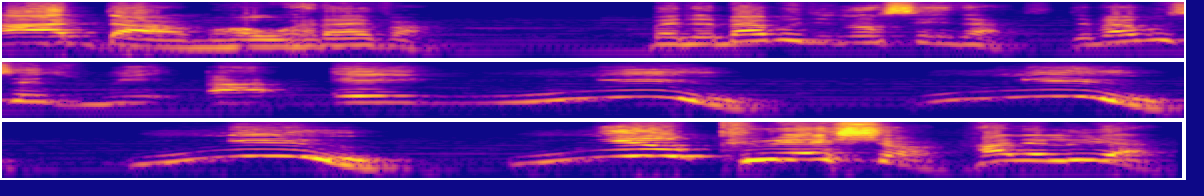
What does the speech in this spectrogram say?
Adam or whatever. But the Bible did not say that. The Bible says we are a new, new, new, new creation. Hallelujah.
